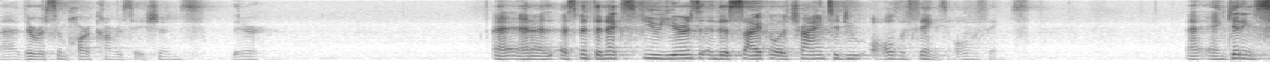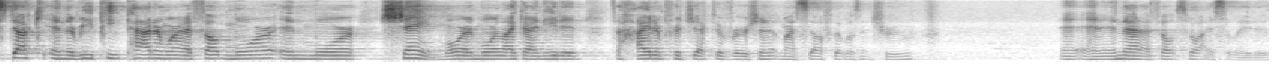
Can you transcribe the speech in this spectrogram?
Uh, there were some hard conversations there. And, I spent the next few years in this cycle of trying to do all the things, all the things and getting stuck in the repeat pattern where I felt more and more shame, more and more like I needed to hide and project a version of myself that wasn't true. And in that, I felt so isolated.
